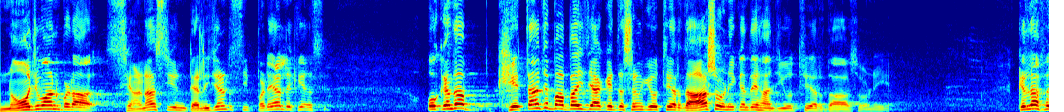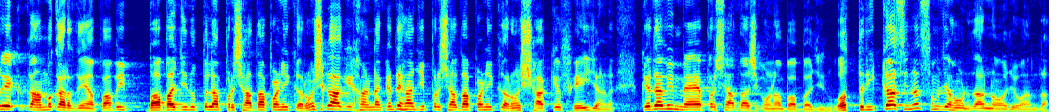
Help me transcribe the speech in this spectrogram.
ਨੌਜਵਾਨ ਬੜਾ ਸਿਆਣਾ ਸੀ ਇੰਟੈਲੀਜੈਂਟ ਸੀ, ਪੜ੍ਹਿਆ ਲਿਖਿਆ ਸੀ। ਉਹ ਕਹਿੰਦਾ, ਖੇਤਾਂ 'ਚ ਬਾਬਾ ਜੀ ਜਾ ਕੇ ਦੱਸਣਗੇ, ਉੱਥੇ ਅਰਦਾਸ ਹੋਣੀ। ਕਹਿੰਦੇ, ਹਾਂਜੀ, ਉੱਥੇ ਅਰਦਾਸ ਹੋਣੀ ਹੈ। ਕਹਿੰਦਾ, ਫਿਰ ਇੱਕ ਕੰਮ ਕਰਦੇ ਹਾਂ ਆਪਾਂ ਵੀ, ਬਾਬਾ ਜੀ ਨੂੰ ਪਹਿਲਾਂ ਪ੍ਰਸ਼ਾਦਾ ਪਾਣੀ ਘਰੋਂ ਛਕਾ ਕੇ ਖਾਣਾ। ਕਹਿੰਦੇ, ਹਾਂਜੀ, ਪ੍ਰਸ਼ਾਦਾ ਪਾਣੀ ਘਰੋਂ ਛਕ ਕੇ ਫੇਰ ਹੀ ਜਾਣਾ। ਕਹਿੰਦਾ ਵੀ, ਮੈਂ ਪ੍ਰਸ਼ਾਦਾ ਛਕਾਉਣਾ ਬਾਬਾ ਜੀ ਨੂੰ। ਉਹ ਤਰੀਕਾ ਸੀ ਨਾ ਸਮਝਾਉਣ ਦਾ, ਨੌਜਵਾਨ ਦਾ।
